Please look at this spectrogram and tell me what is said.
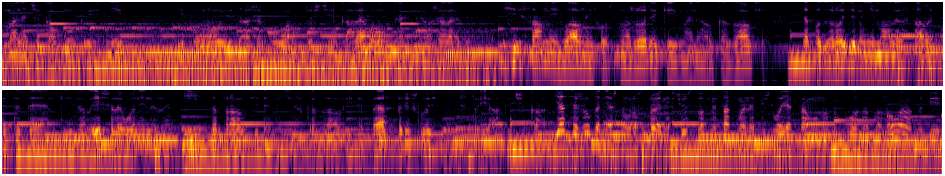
в мене чекав мокрий сніг і порою даже бував дощик, але головне не ожеледиться. І самий главний форс-мажор, який в мене оказався, це по дорозі мені мали оставити ТТН, і залишили вони не на тій заправці, де мені сказали. І тепер прийшлось мені стояти, чекати. Я сижу, звісно, в розстроєних чувствах. Не так в мене пішло, як там воно було заплановано собі.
